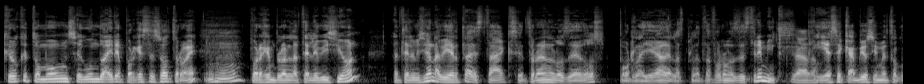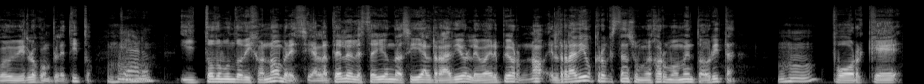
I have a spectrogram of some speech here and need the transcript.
creo que tomó un segundo aire, porque ese es otro, ¿eh? Por ejemplo, la televisión, la televisión abierta está que se truenan los dedos por la llegada de las plataformas de streaming. Claro. Y ese cambio sí me tocó vivirlo completito. Claro. Y todo el mundo dijo, no, hombre, si a la tele le está yendo así, al radio le va a ir peor. No, el radio creo que está en su mejor momento ahorita porque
